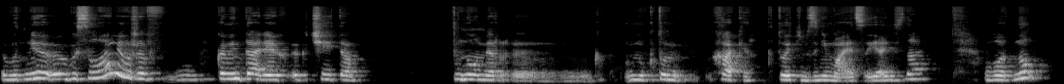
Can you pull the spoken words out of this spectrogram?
Вот мне высылали уже в комментариях чей-то номер, э, ну, кто хакер, кто этим занимается, я не знаю. Вот, ну,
